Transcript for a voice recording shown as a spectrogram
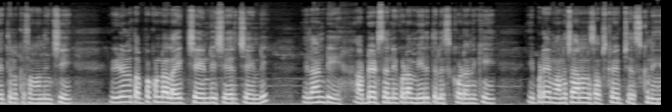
రైతులకు సంబంధించి. వీడియోను తప్పకుండా లైక్ చేయండి షేర్ చేయండి. ఇలాంటి అప్డేట్స్ అన్నీ కూడా మీరు తెలుసుకోవడానికి ఇప్పుడే మన ఛానల్ని సబ్స్క్రైబ్ చేసుకుని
